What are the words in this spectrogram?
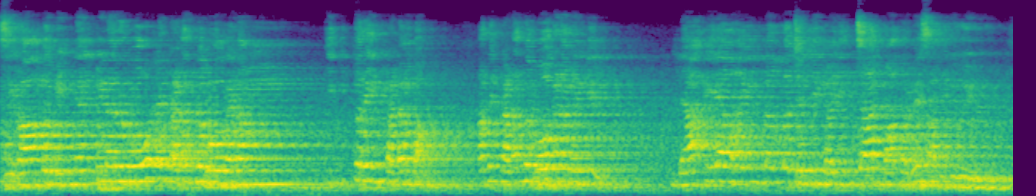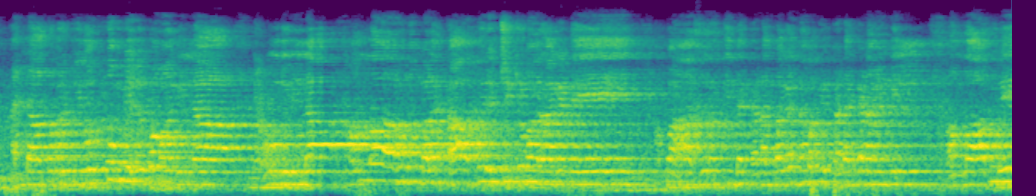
സിറാത്ത് മിന്നൽ പോലെ കടന്നു പോകണം ഇത്രയും കടമ്പ അത് കടന്നു പോകണമെങ്കിൽ ചൊല്ലി മരിച്ചാൽ മാത്രമേ സാധിക്കുകയുള്ളൂ. അല്ലാത്തവർക്ക് ഇതൊന്നും എളുപ്പമാകില്ല. അള്ളാഹു നമ്മളെ കാത്തു രക്ഷിക്കുമാറാകട്ടെ. അപ്പൊ ആഖിറത്തിന്റെ കടമ്പകൾ നമുക്ക് കടക്കണമെങ്കിൽ അള്ളാഹുവേ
